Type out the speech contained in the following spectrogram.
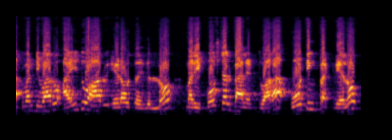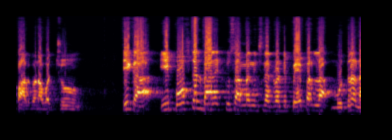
అటువంటి వారు ఐదు ఆరు ఏడవ తేదీల్లో మరి పోస్టల్ బ్యాలెట్ ద్వారా ఓటింగ్ ప్రక్రియలో పాల్గొనవచ్చు. ఇక ఈ పోస్టల్ బ్యాలెట్కు సంబంధించినటువంటి పేపర్ల ముద్రణ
